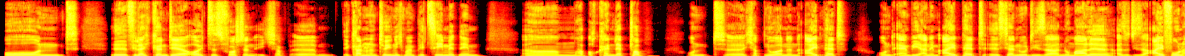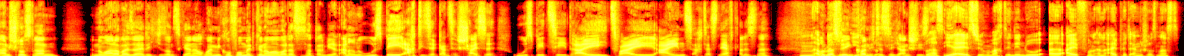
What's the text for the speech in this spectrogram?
Und äh, vielleicht könnt ihr euch das vorstellen. Ich habe, ähm, ich kann natürlich nicht meinen PC mitnehmen, ähm, habe auch keinen Laptop und äh, ich habe nur einen iPad und irgendwie an dem iPad ist ja nur dieser normale, also dieser iPhone-Anschluss dran. Normalerweise hätte ich sonst gerne auch mein Mikrofon mitgenommen, aber das hat dann wieder einen anderen USB. Ach, diese ganze Scheiße. USB-C 3, 2, 1. Ach, das nervt alles, ne? Mhm, aber deswegen hast, konnte ich das nicht anschließen. Du hast IRL-Stream gemacht, indem du äh, iPhone an iPad angeschlossen hast?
